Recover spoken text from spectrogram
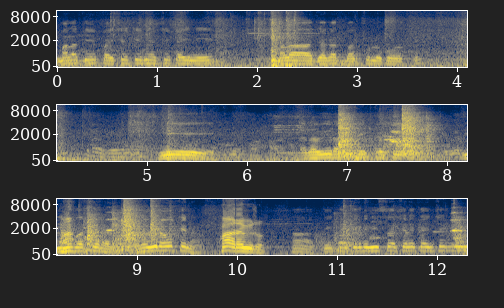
मला ते पैशाची न्यायची काही नाही. मला जगात भरपूर लोक ओळखते. मी रवी राव शेख पैकी वीस वर्ष राहिले. रवी राव होते ना? हां रवी रोड हां ते त्यांच्याकडे वीस वर्ष राहिले. त्यांचे मी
